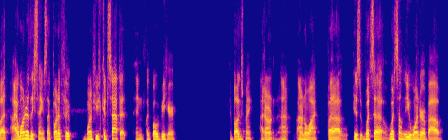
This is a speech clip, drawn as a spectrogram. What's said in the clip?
But I wonder these things like, what if it, what if you could stop it, and like, what would be here? It bugs me. I don't, I don't know why. But uh, is what's a what's something you wonder about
